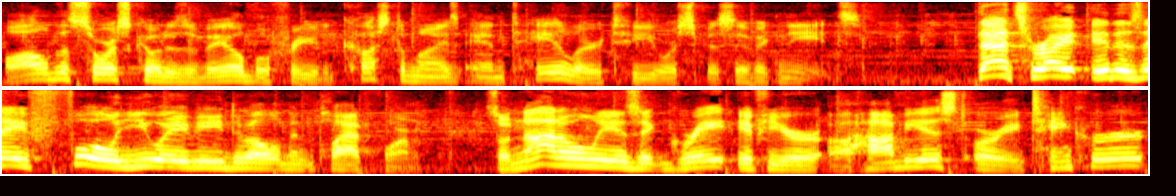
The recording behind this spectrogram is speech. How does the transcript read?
all the source code is available for you to customize and tailor to your specific needs. That's right, it is a full UAV development platform. So not only is it great if you're a hobbyist or a tinkerer,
